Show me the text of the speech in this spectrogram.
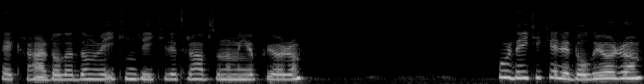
Tekrar doladım ve ikinci ikili trabzanımı yapıyorum. Burada iki kere doluyorum.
